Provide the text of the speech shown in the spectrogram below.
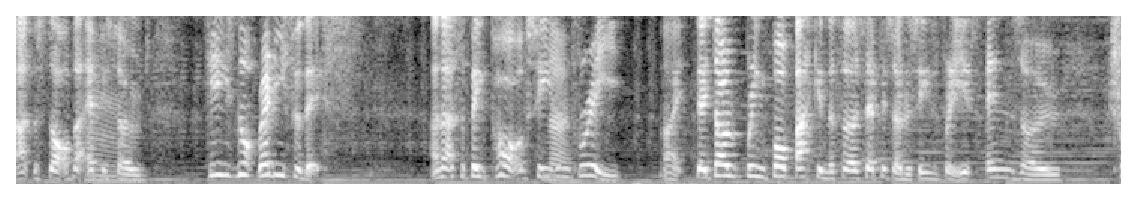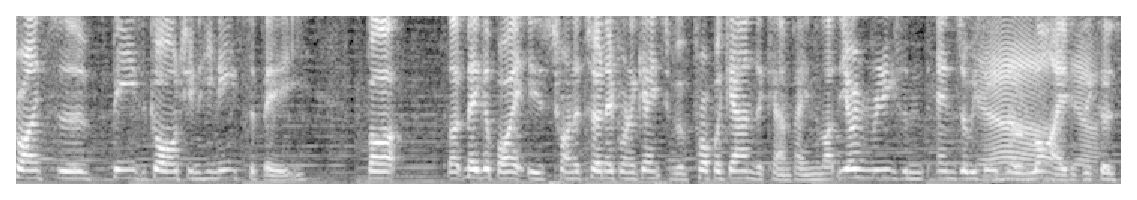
at the start of that hmm. episode. He's not ready for this, and that's a big part of season No. three. Like they don't bring Bob back in the first episode of season three. It's Enzo trying to be the guardian he needs to be, but like Megabyte is trying to turn everyone against him with a propaganda campaign. And like the only reason Enzo is even Yeah, alive is yeah. because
